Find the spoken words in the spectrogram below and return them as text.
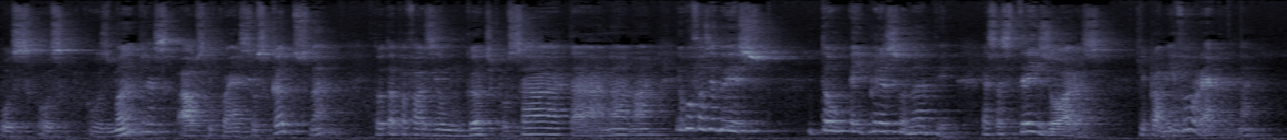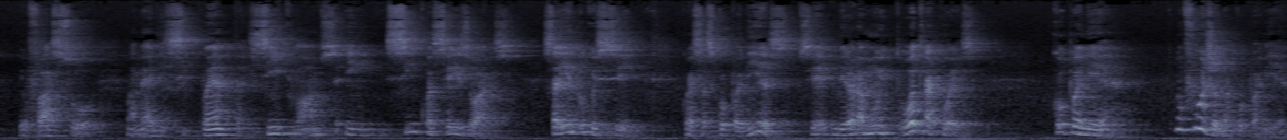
os, os, os mantras, há os que conhecem os cantos, né? Então dá para fazer um canto tipo Satanama. Eu vou fazendo isso. Então é impressionante essas três horas, que para mim foi um recorde, né? Eu faço uma média de 55 quilômetros em 5 a 6 horas. Saindo com, esse, com essas companhias, você melhora muito. Outra coisa, companhia. Não fujam da companhia.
